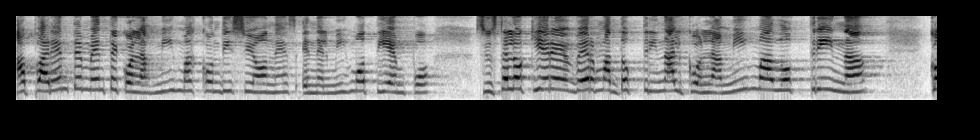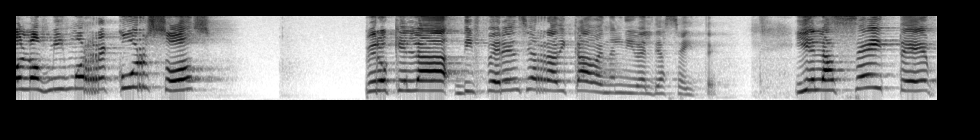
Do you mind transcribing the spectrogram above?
aparentemente con las mismas condiciones, en el mismo tiempo. Si usted lo quiere ver más doctrinal, con la misma doctrina, con los mismos recursos, pero que la diferencia radicaba en el nivel de aceite. Y el aceite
